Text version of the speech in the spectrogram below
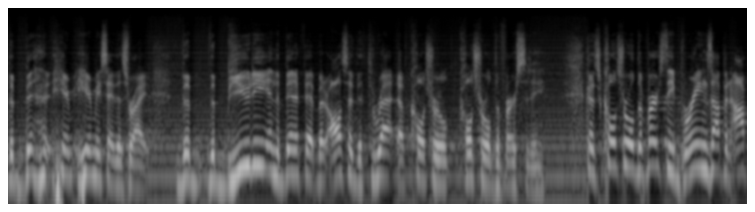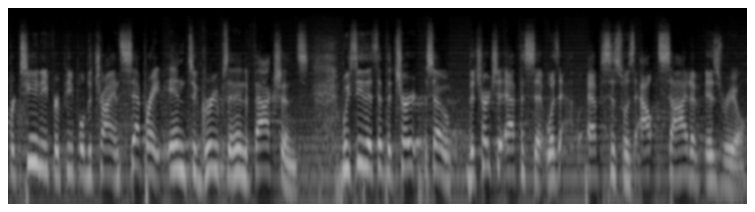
The, hear, hear me say this right the, the beauty and the benefit, but also the threat of cultural, cultural diversity. Because cultural diversity brings up an opportunity for people to try and separate into groups and into factions. We see this at the church. So the church at Ephesus was, Ephesus was outside of Israel.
